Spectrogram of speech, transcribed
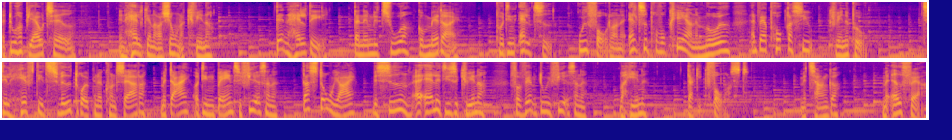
at du har bjergtaget en halv generation af kvinder. Den halvdel, der nemlig turde gå med dig på din altid udfordrende, altid provokerende måde at være progressiv kvinde på. Til hæftigt sveddrøbende koncerter med dig og din band til 80'erne, der stod jeg ved siden af alle disse kvinder, for hvem du i 80'erne var hende, der gik forrest. Med tanker, med adfærd,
